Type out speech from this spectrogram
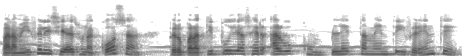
Para mí felicidad es una cosa, pero para ti podría ser algo completamente diferente.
